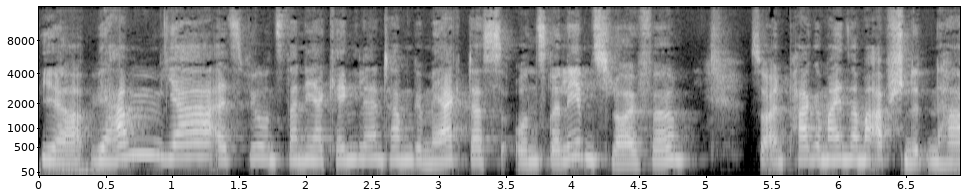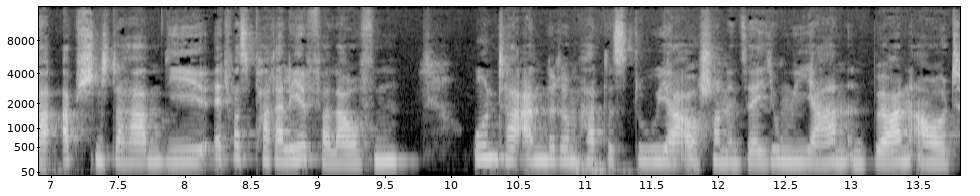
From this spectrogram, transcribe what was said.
Ja, wir haben ja, als wir uns dann näher kennengelernt haben, gemerkt, dass unsere Lebensläufe so ein paar gemeinsame Abschnitte, Abschnitte haben, die etwas parallel verlaufen. Unter anderem hattest du ja auch schon in sehr jungen Jahren ein Burnout.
